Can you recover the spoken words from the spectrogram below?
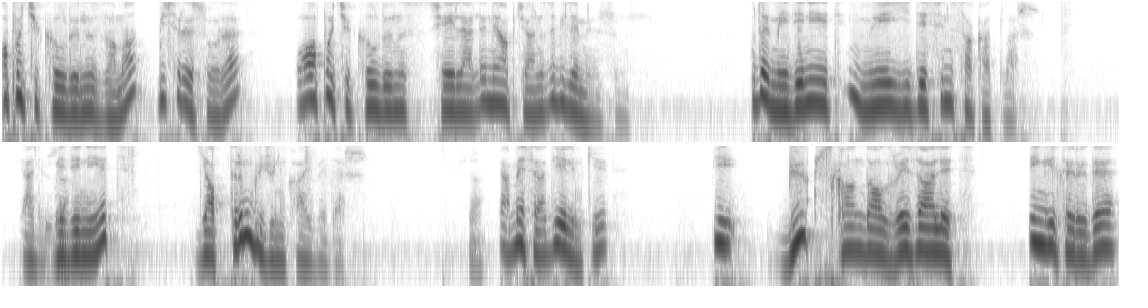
apaçık kıldığınız zaman bir süre sonra o apaçık kıldığınız şeylerle ne yapacağınızı bilemiyorsunuz. Bu da medeniyetin müeyyidesini sakatlar. Yani Güzel. medeniyet yaptırım gücünü kaybeder. Güzel. Ya mesela diyelim ki bir büyük skandal, rezalet İngiltere'de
